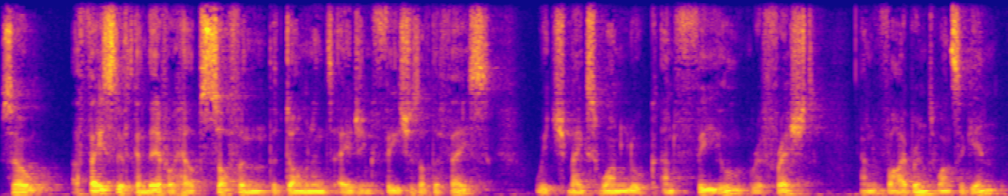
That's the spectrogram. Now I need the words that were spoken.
So, a facelift can therefore help soften the dominant aging features of the face, which makes one look and feel refreshed and vibrant once again,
